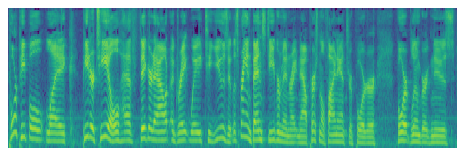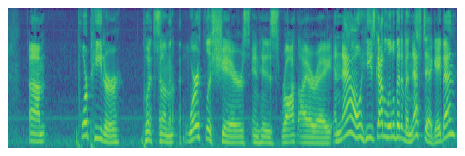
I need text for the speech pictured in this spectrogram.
poor people like Peter Thiel have figured out a great way to use it. Let's bring in Ben Steverman right now, personal finance reporter for Bloomberg News. Um, poor Peter put some worthless shares in his Roth IRA, and now he's got a little bit of a nest egg, eh, Ben?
